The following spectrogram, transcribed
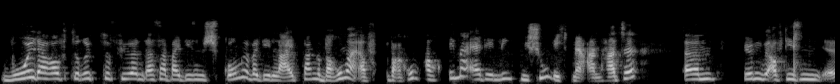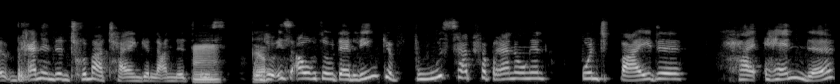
wohl darauf zurückzuführen, dass er bei diesem Sprung über die Leitplanke, warum er auf, warum auch immer er den linken Schuh nicht mehr anhatte, ähm, irgendwie auf diesen äh, brennenden Trümmerteilen gelandet mhm, ist. Und ja. so ist auch so, der linke Fuß hat Verbrennungen und beide ha Hände.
